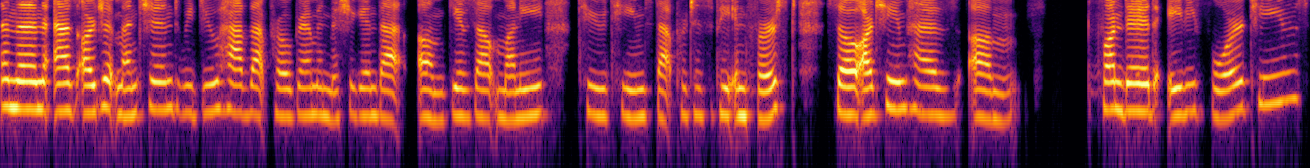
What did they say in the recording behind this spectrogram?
And then, as Arjit mentioned, we do have that program in Michigan that um, gives out money to teams that participate in FIRST. So, our team has um, funded 84 teams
